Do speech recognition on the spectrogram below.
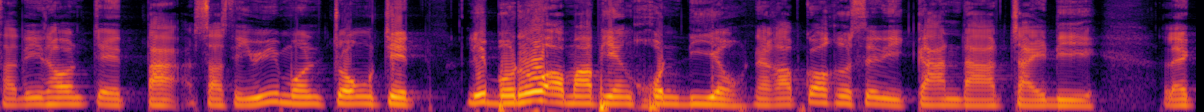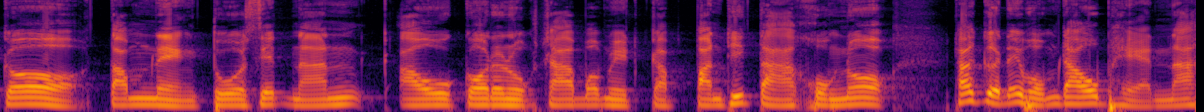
สันติธรเจตตะสศิวิมลจงจิตลิโบโรเอามาเพียงคนเดียวนะครับ ก็คือสิริการดาใจดี และก็ตำแหน่งตัวเซตนั้น เอากรนกชาบอมเนตกับปันทิตาคงนอก ถ้าเกิดให้ผมเดาแผนนะ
